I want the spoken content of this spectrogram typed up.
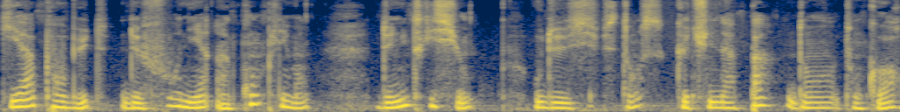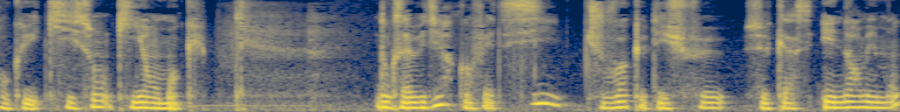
qui a pour but de fournir un complément de nutrition ou de substances que tu n'as pas dans ton corps ou qui, qui en manque. Donc ça veut dire qu'en fait, si tu vois que tes cheveux se cassent énormément,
